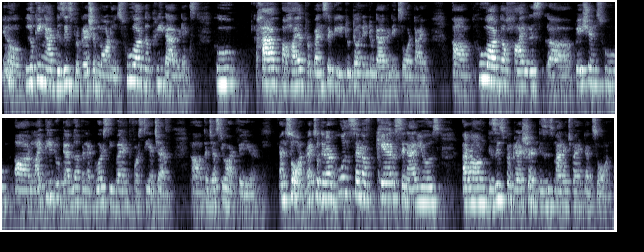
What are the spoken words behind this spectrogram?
you know looking at disease progression models who are the pre-diabetics who have a higher propensity to turn into diabetics over time. Um, who are the high risk uh, patients who are likely to develop an adverse event for CHF, uh, congestive heart failure, and so on, right? So there are a whole set of care scenarios around disease progression, disease management, and so on.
